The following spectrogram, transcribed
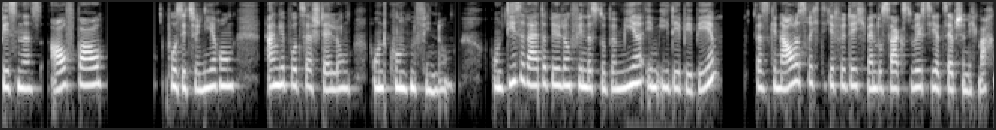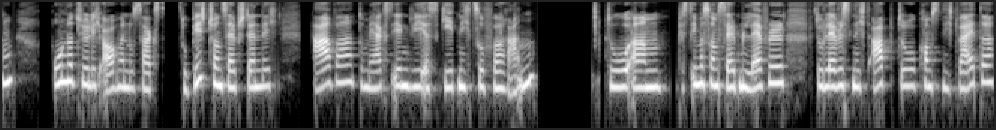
Businessaufbau, Positionierung, Angebotserstellung und Kundenfindung. Und diese Weiterbildung findest du bei mir im IDBB. Das ist genau das Richtige für dich, wenn du sagst, du willst dich jetzt selbstständig machen. Und natürlich auch, wenn du sagst, du bist schon selbstständig, aber du merkst irgendwie, es geht nicht so voran. Du ähm, bist immer so am selben Level, du levelst nicht ab, du kommst nicht weiter,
